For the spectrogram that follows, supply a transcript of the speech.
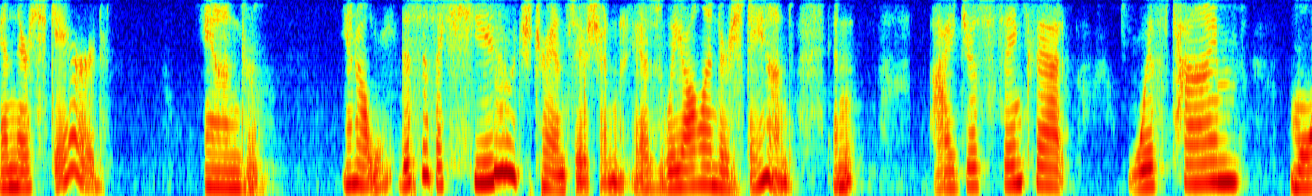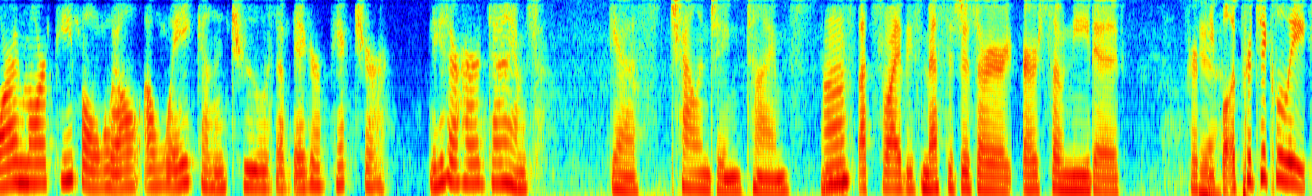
and they're scared. And, you know, this is a huge transition, as we all understand. And I just think that with time, more and more people will awaken to the bigger picture these are hard times. Yes, challenging times. Huh? These, that's why these messages are are so needed for yeah. people, particularly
